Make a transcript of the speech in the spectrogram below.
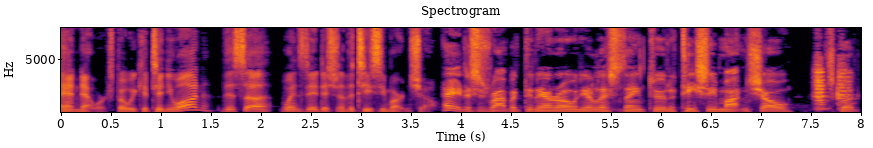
and networks. But we continue on this, uh, Wednesday edition of the TC Martin Show. Hey, this is Robert De Niro and you're listening to the TC Martin Show. It's good.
